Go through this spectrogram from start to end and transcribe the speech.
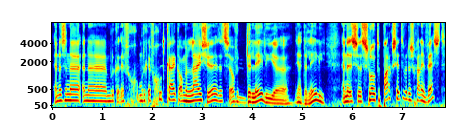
En dat is een... eh, een eh, moet, ik het even, goed- moet ik even goed kijken op mijn lijstje. Dat is over de Lely. ja, de Lely. En dat is het Slotenpark zitten we. Dus we gaan in West.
